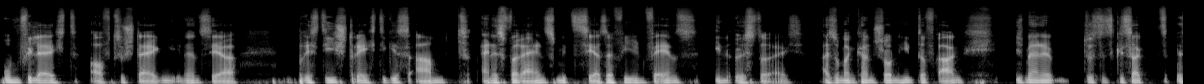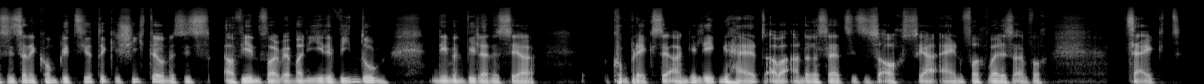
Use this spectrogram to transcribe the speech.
um vielleicht aufzusteigen in ein sehr prestigeträchtiges Amt eines Vereins mit sehr, sehr vielen Fans in Österreich. Also man kann schon hinterfragen, ich meine, du hast jetzt gesagt, es ist eine komplizierte Geschichte und es ist auf jeden Fall, wenn man jede Windung nehmen will, eine sehr komplexe Angelegenheit, aber andererseits ist es auch sehr einfach, weil es einfach zeigt,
